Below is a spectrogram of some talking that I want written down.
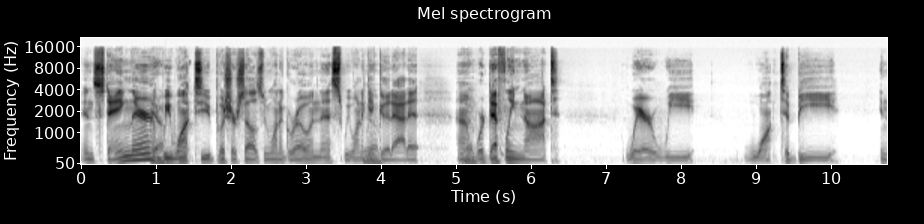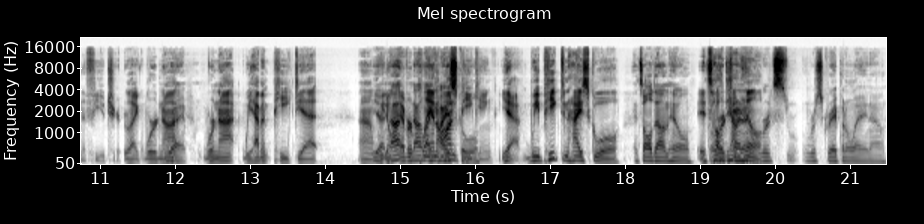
and staying there. Yeah. We want to push ourselves. We want to grow in this. We want to get good at it. Um, Yeah. We're definitely not where we want to be in the future. Like we're not. Right. We're not. We haven't peaked yet. Um, Yeah, we don't not- ever not plan like on school. peaking. Yeah, we peaked in high school. It's all downhill. It's all we're trying to- downhill. we're we're scraping away now.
